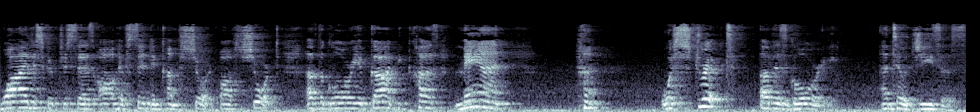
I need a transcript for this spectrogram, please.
why the scripture says all have sinned and come short, fall short of the glory of God, because man was stripped of his glory until Jesus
